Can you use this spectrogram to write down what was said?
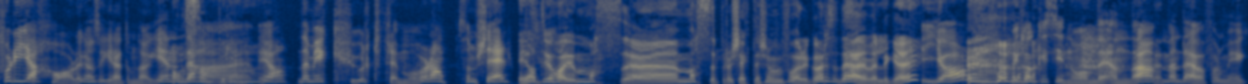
Fordi jeg har det ganske greit om dagen. Å, det, er, ja, det er mye kult fremover, da, som skjer. ja, du har jo masse, masse prosjekter som foregår, så det er jo veldig gøy. Ja, Vi kan ikke si noe om det enda, men det er jo for mye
